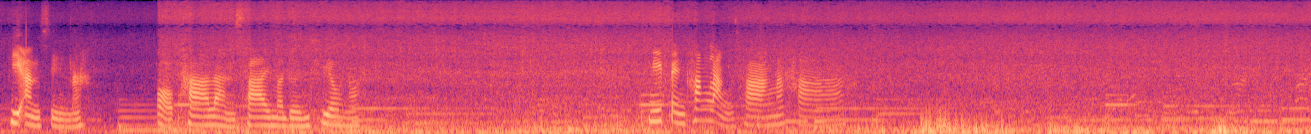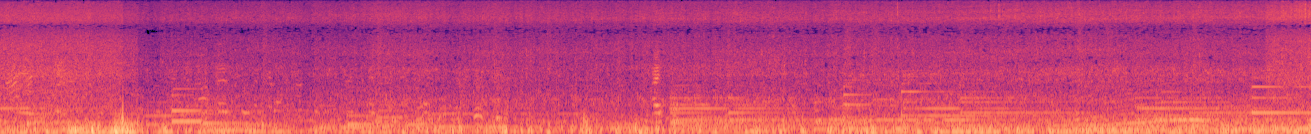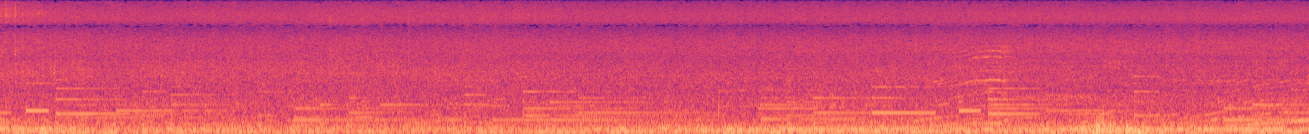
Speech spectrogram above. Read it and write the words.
พี่อันสินนะ ขอพาหลานชายมาเดินเที่ยวเนาะนี่เป็นข้างหลังช้างนะคะ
